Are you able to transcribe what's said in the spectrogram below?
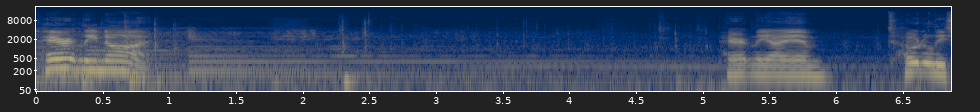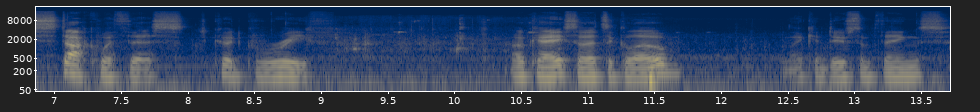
Apparently not. Apparently I am totally stuck with this. Good grief. Okay, so it's a globe. I can do some things.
